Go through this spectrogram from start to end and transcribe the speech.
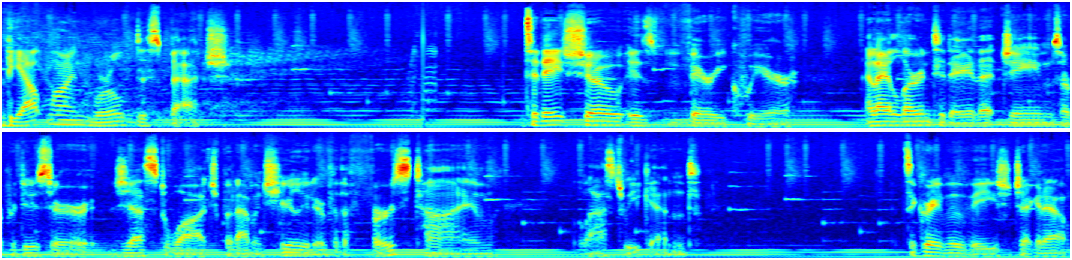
The Outline World Dispatch. Today's show is very queer, and I learned today that James, our producer, just watched But I'm a Cheerleader for the first time last weekend. It's a great movie, you should check it out.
